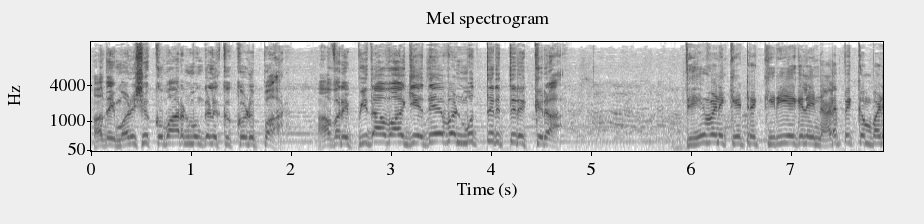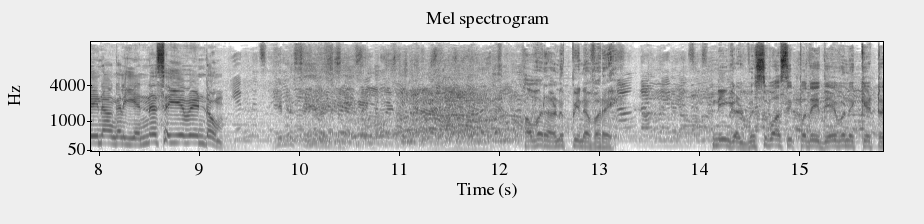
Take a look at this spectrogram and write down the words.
அதை மனுஷகுமாரன் உங்களுக்கு கொடுப்பார். அவரை பிதாவாகிய தேவன் முத்திரித்திருக்கிறார். தேவனுக்கேற்ற கிரியைகளை நடப்பிக்கும்படி நாங்கள் என்ன செய்ய வேண்டும்? அவர் அனுப்பினவரை நீங்கள் விசுவாசிப்பதே தேவனுக்கேற்ற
